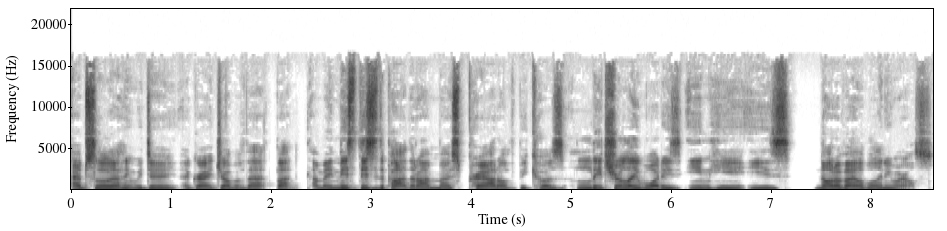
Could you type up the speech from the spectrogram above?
Absolutely, I think we do a great job of that. But I mean, this this is the part that I'm most proud of because literally what is in here is not available anywhere else.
